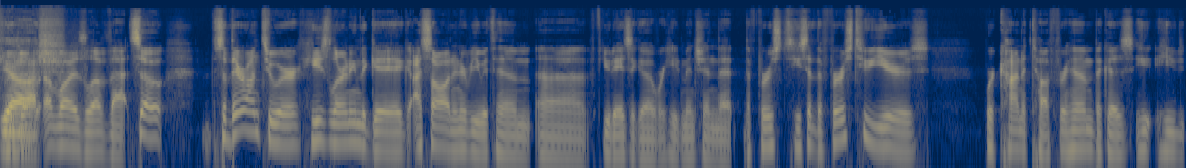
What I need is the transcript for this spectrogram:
Gosh, I've always loved that. So, so they're on tour. He's learning the gig. I saw an interview with him uh, a few days ago where he'd mentioned that the first. He said the first two years were kind of tough for him because he he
